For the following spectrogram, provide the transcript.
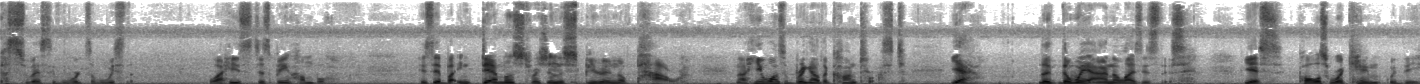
persuasive words of wisdom. Well, he's just being humble. He said, but in demonstration of the spirit of power. Now he wants to bring out the contrast. Yeah, the, the way I analyze is this. Yes, Paul's work came with the,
